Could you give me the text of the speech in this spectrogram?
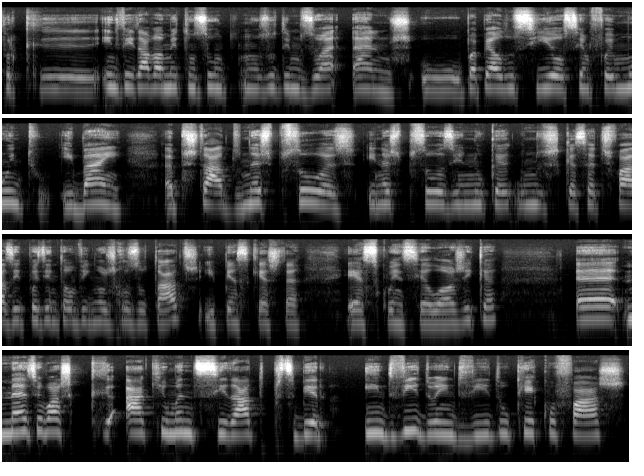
porque, inevitavelmente, nos, últimos anos, o papel do CEO sempre foi muito e bem apostado nas pessoas e nas pessoas e no que, nos que a satisfaz, e depois então vinham os resultados, e penso que esta é a sequência lógica. Uh, mas eu acho que há aqui uma necessidade de perceber, indivíduo a indivíduo, o que é que o faz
